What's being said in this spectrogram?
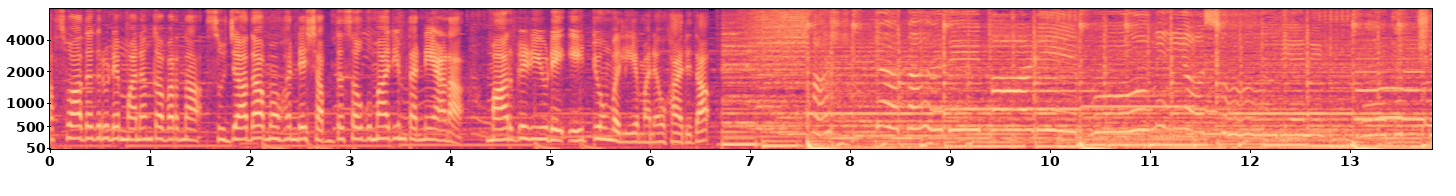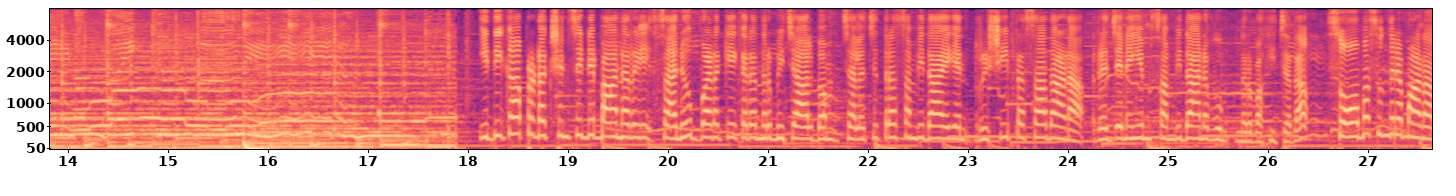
ആസ്വാദകരുടെ മനം കവർന്ന സുജാത മോഹന്റെ ശബ്ദ സൗകുമാര്യം തന്നെയാണ് മാർഗഴിയുടെ ഏറ്റവും വലിയ മനോഹാരിത. ഇതിക പ്രൊഡക്ഷൻസിന്റെ ബാനറിൽ സനൂപ് വടക്കേക്കര നിർമ്മിച്ച ആൽബം ചലച്ചിത്ര സംവിധായകൻ ഋഷി പ്രസാദാണ് രചനയും സംവിധാനവും നിർവഹിച്ചത്. സോമസുന്ദരമാണ്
